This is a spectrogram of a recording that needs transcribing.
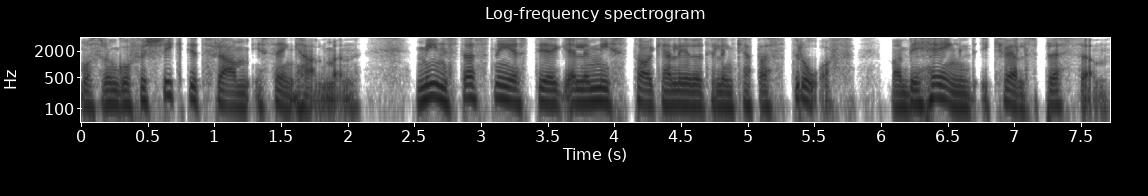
måste de gå försiktigt fram i sänghalmen. Minsta snedsteg eller misstag kan leda till en katastrof. Man blir hängd i kvällspressen.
